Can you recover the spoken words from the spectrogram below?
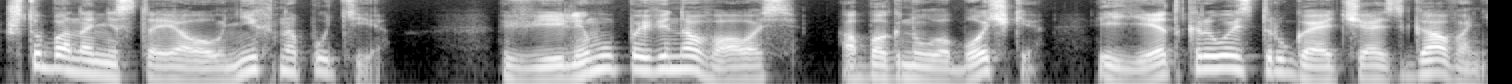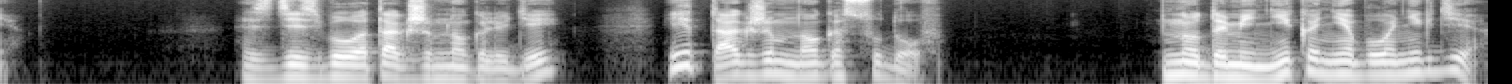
чтобы она не стояла у них на пути. Вильяму повиновалась, обогнула бочки, и ей открылась другая часть гавани. Здесь было также много людей и также много судов. Но Доминика не было нигде.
